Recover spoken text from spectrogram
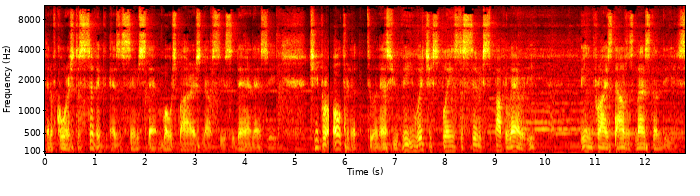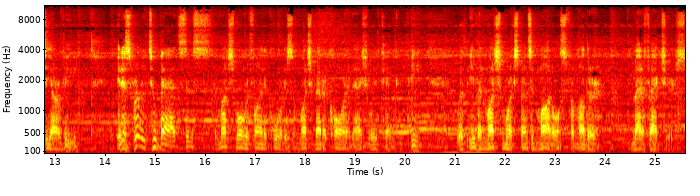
And of course, the Civic, as it seems that most buyers now see a sedan as a cheaper alternate to an SUV, which explains the Civic's popularity, being priced thousands less than the CRV. It is really too bad since the much more refined Accord is a much better car and actually can compete with even much more expensive models from other manufacturers.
